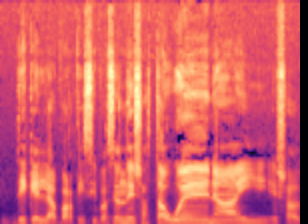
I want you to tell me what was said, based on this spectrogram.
de que la participación de ella está buena y ella,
